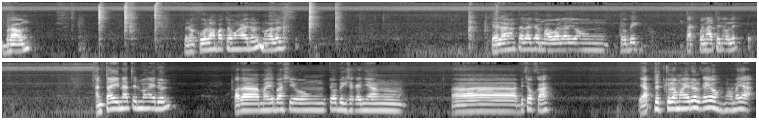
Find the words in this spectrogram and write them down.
brown. Pero kulang pa to mga idol, mga lods. Kailangan talaga mawala yung tubig. Takpan natin ulit. Antayin natin mga idol para mahibas yung tubig sa kanyang ah bitoka. I-update ko lang mga idol kayo mamaya.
